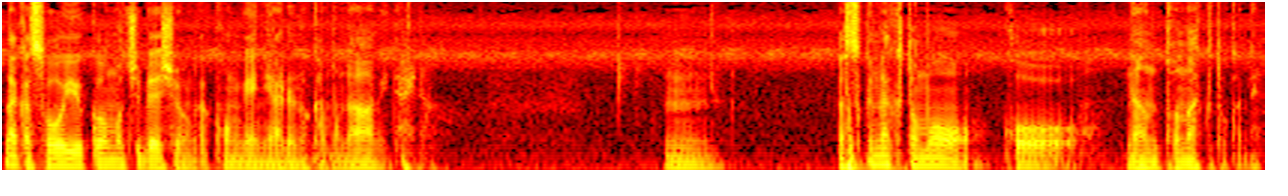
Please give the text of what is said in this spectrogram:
なんかそういうこうモチベーションが根源にあるのかもなみたいな。うん、まあ、少なくともこうなんとなくとかね、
